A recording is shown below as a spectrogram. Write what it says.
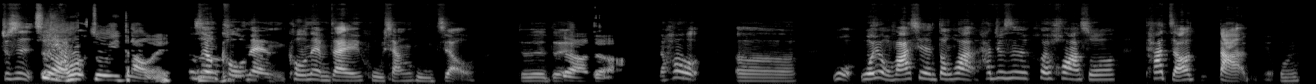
就是是啊，我有注意到，哎，都是用 call name call name 在互相呼叫，对对对，对啊对啊。然后呃，我我有发现动画，他就是会画说。他只要打，我们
